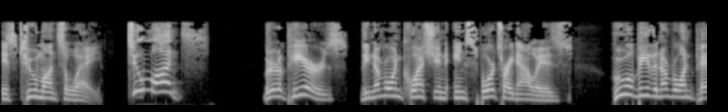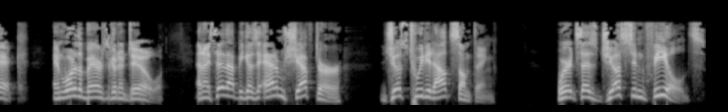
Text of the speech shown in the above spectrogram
is two months away. Two months! But it appears the number one question in sports right now is who will be the number one pick and what are the Bears going to do? And I say that because Adam Schefter just tweeted out something where it says Justin Fields,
